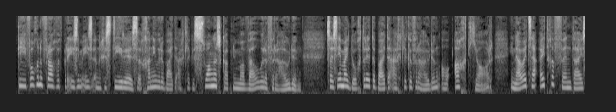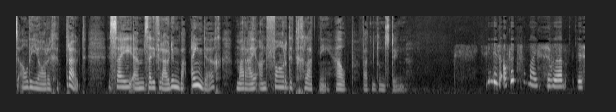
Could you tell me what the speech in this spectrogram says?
Die volgende vraag wat per SMS ingestuur is, gaan nie oor 'n buiteegtelike swangerskap nie, maar wel oor 'n verhouding. Sy sê my dogter het 'n buiteegtelike verhouding al 8 jaar en nou het sy uitgevind hy is al die jare getroud. Sy ehm um, sy die verhouding beëindig, maar hy aanvaar dit glad nie. Help, wat moet ons doen? sien dis altyd my so dis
